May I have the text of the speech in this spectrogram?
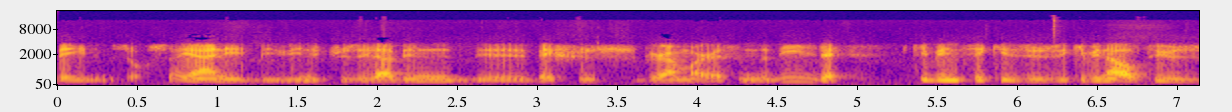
beynimiz olsa yani 1300 ila 1500 gram arasında değil de 2800-2600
